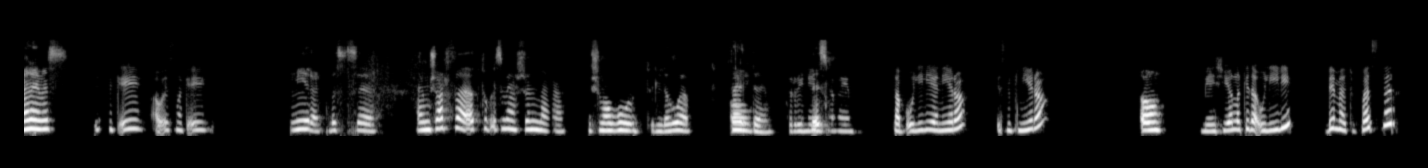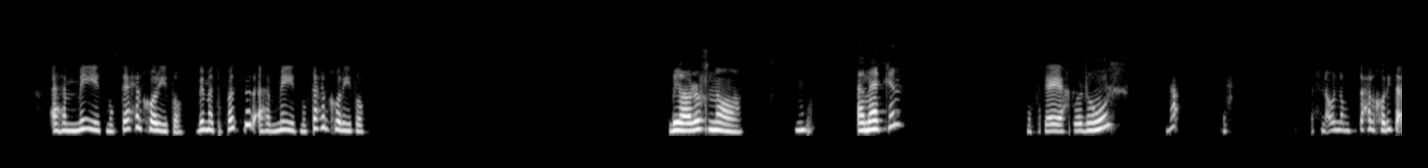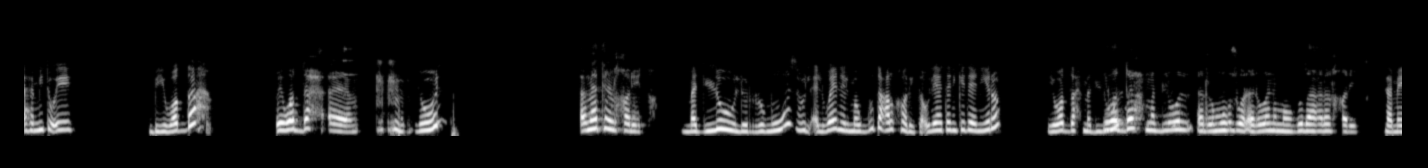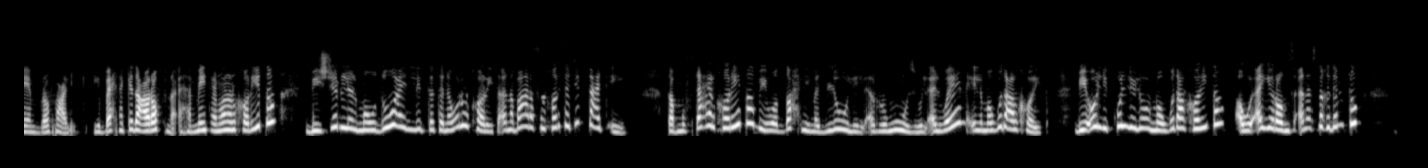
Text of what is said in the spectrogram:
أنا يا مس اسمك إيه؟ أو اسمك إيه؟ ميرا بس أنا مش عارفة أكتب اسمي عشان مش موجود اللي هو آه ال- الرينيم الاسم تمام. طب قولي لي يا نيرة اسمك نيرة؟ آه. ماشي يلا كده قولي لي بما تفسر أهمية مفتاح الخريطة بما تفسر أهمية مفتاح الخريطة. بيعرفنا مم. أماكن مفتاح. ورموز. إحنا قلنا مفتاح الخريطة أهميته إيه؟ بيوضح. بيوضح آه، مدلول. أماكن الخريطة. مدلول الرموز والألوان الموجودة على الخريطة. قوليها تاني كده يا نيرة. يوضح مدلول. يوضح مدلول الرموز والألوان الموجودة على الخريطة. تمام برافو عليك. يبقى إحنا كده عرفنا أهمية عنوان الخريطة. بيشير للموضوع اللي بتتناوله الخريطة. أنا بعرف الخريطة دي بتاعت إيه؟ طب مفتاح الخريطة بيوضح لي مدلول ال- الرموز والألوان اللي موجودة على الخريطة. بيقول لي كل لون موجود على الخريطة أو أي رمز أنا استخدمته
